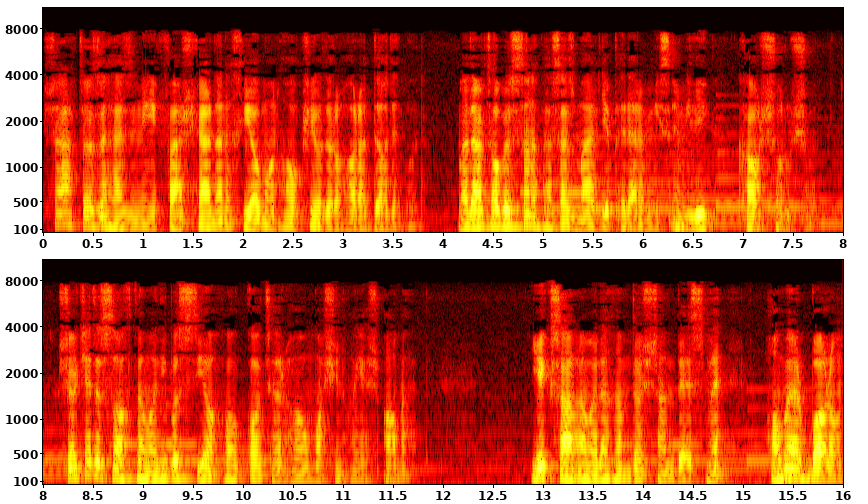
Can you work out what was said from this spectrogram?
شهر تازه هزینه فرش کردن خیابان ها و پیاده ها را داده بود و در تابستان پس از مرگ پدر میس امیلی کار شروع شد. شرکت ساختمانی با سیاه ها قاطرها و ماشین هایش آمد. یک سرعمله هم داشتن به اسم هامر بارون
